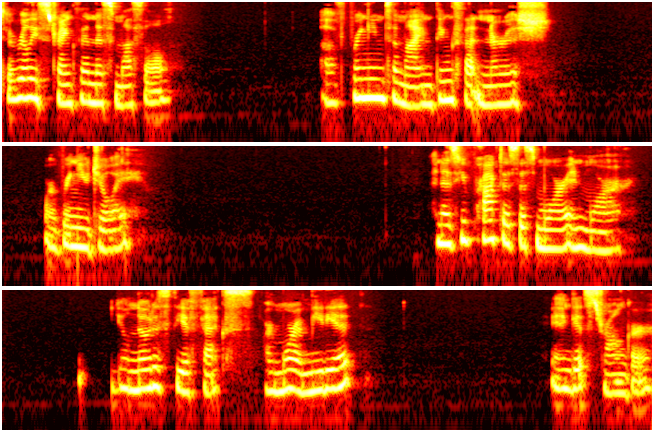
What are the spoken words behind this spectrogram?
to really strengthen this muscle of bringing to mind things that nourish or bring you joy. And as you practice this more and more, you'll notice the effects are more immediate and get stronger.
